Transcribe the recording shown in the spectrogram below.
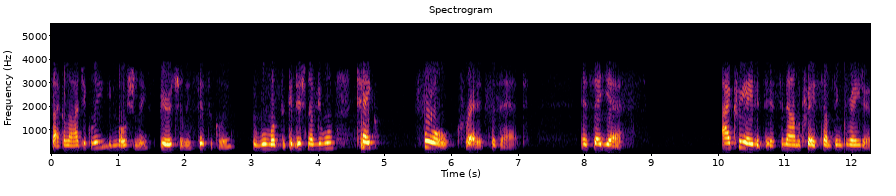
Psychologically, emotionally, spiritually, physically, the womb of the condition of your womb. Take full credit for that. And say, yes, I created this, and now I'm going to create something greater.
